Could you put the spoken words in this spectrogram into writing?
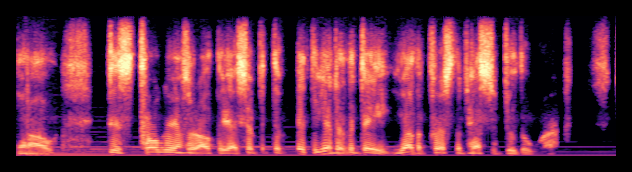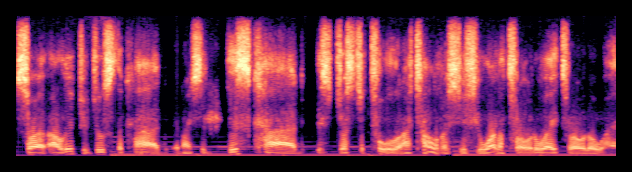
You know, these programs are out there. I said, but the, at the end of the day, you're the person that has to do the work. So I'll introduce the card. And I said, This card is just a tool. And I tell them, I said, If you want to throw it away, throw it away.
